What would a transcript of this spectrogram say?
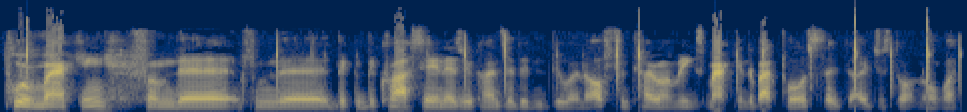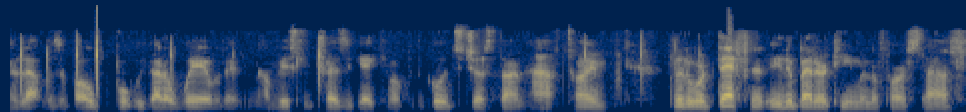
Poor marking from the from the the, the cross in. Ezri Konsa didn't do enough, and Tyrone Mings marking the back post. I, I just don't know what that was about, but we got away with it. And obviously, Trezeguet came up with the goods just on half time. Villa were definitely the better team in the first half.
